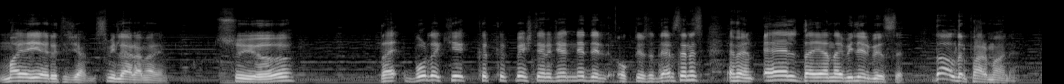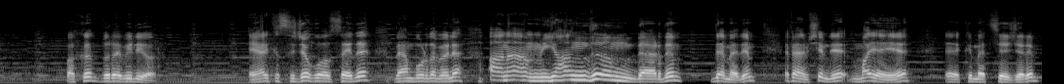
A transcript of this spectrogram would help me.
mayayı eriteceğim. Bismillahirrahmanirrahim. Suyu buradaki 40-45 derece nedir Usta derseniz efendim el dayanabilir bir ısı. Daldır parmağını. Bakın durabiliyor. Eğer ki sıcak olsaydı ben burada böyle anam yandım derdim demedim. Efendim şimdi mayayı e, kıymetli seyircilerim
